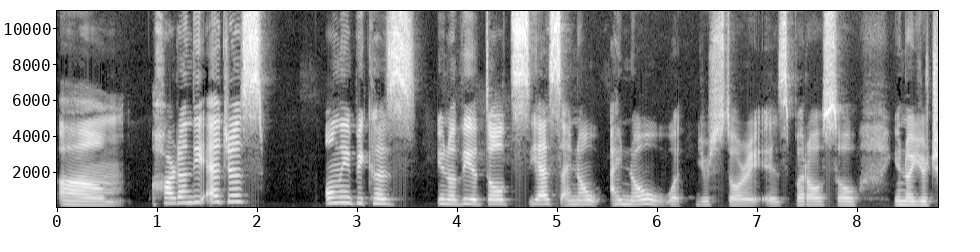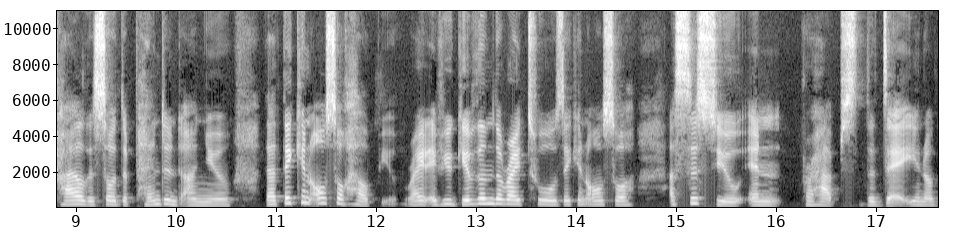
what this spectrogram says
Um hard on the edges only because you know the adults yes i know i know what your story is but also you know your child is so dependent on you that they can also help you right? If you give them the right tools they can also assist you in perhaps the day you know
